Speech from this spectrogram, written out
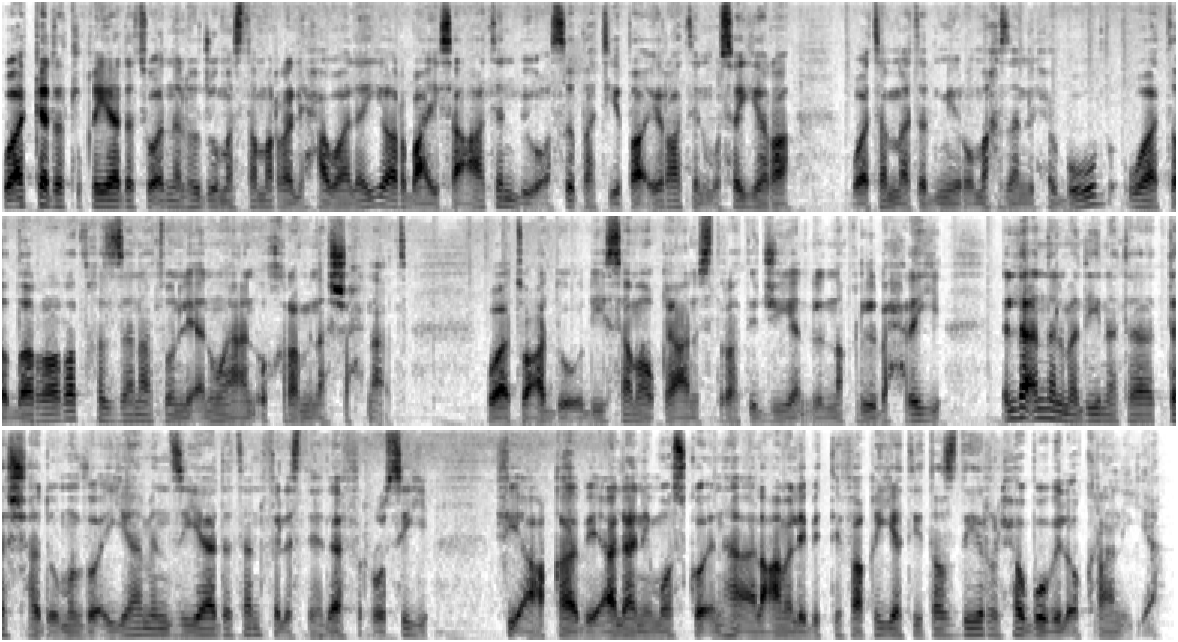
وأكدت القيادة أن الهجوم استمر لحوالي أربع ساعات بواسطة طائرات مسيرة وتم تدمير مخزن الحبوب وتضررت خزانات لأنواع أخرى من الشحنات. وتعد أوديسا موقعا استراتيجيا للنقل البحري إلا أن المدينة تشهد منذ أيام زيادة في الاستهداف الروسي في أعقاب إعلان موسكو إنهاء العمل باتفاقية تصدير الحبوب الأوكرانية.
